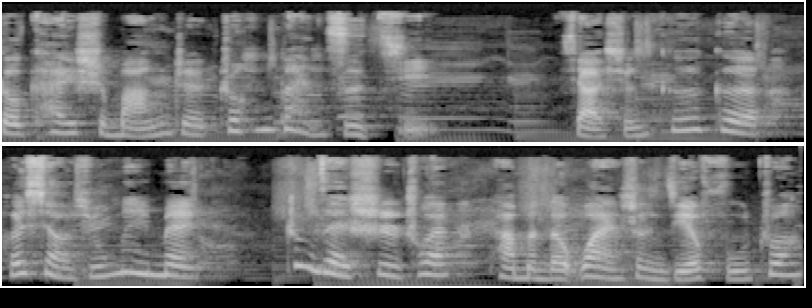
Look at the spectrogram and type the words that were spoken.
都开始忙着装扮自己，小熊哥哥和小熊妹妹正在试穿他们的万圣节服装。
